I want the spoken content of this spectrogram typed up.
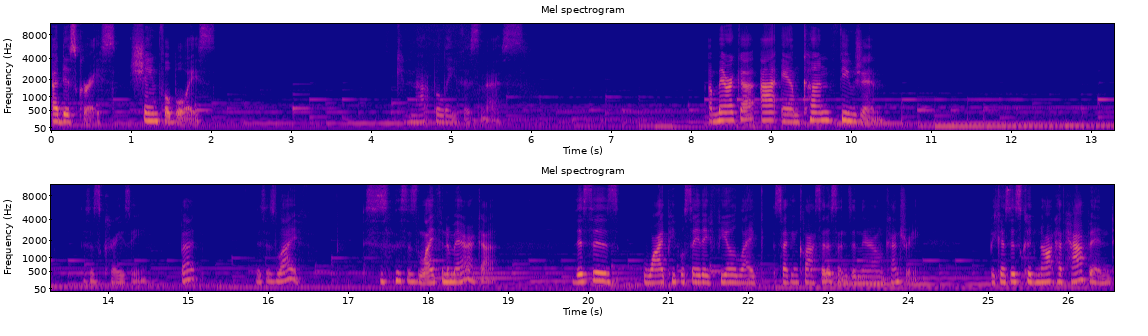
a disgrace. Shameful boys. Cannot believe this mess. America, I am confusion. This is crazy, but this is life. This is, this is life in America. This is why people say they feel like second class citizens in their own country. Because this could not have happened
